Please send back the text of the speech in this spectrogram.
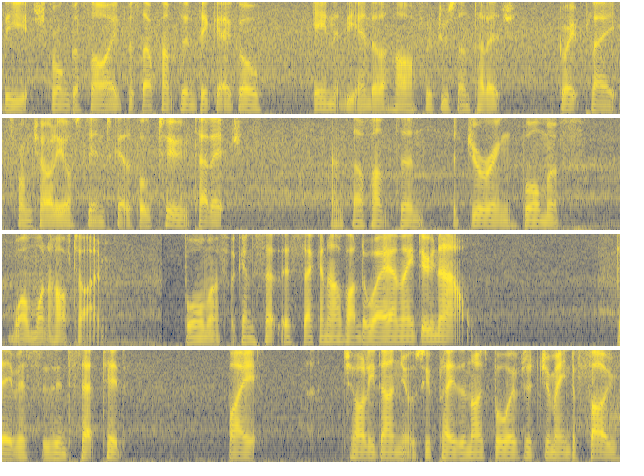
the stronger side, but Southampton did get a goal in the end of the half with Dusan Tadic. Great play from Charlie Austin to get the ball to Tadic. And Southampton during Bournemouth 1 1 at half time. Bournemouth are going to set this second half underway, and they do now. Davis is intercepted by Charlie Daniels, who plays a nice ball over to Jermaine Defoe,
